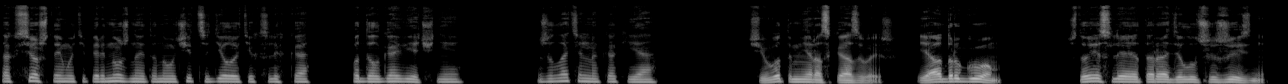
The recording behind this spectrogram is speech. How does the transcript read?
так все, что ему теперь нужно, это научиться делать их слегка подолговечнее. Желательно, как я». «Чего ты мне рассказываешь? Я о другом. Что если это ради лучшей жизни?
